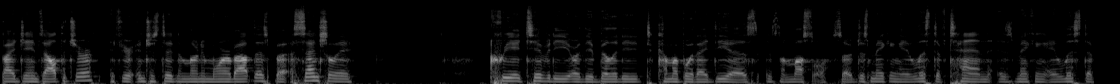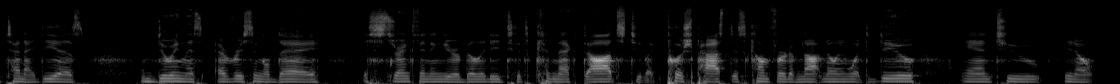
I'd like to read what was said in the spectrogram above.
by James Altucher if you're interested in learning more about this. But essentially, creativity or the ability to come up with ideas is a muscle. So just making a list of 10 is making a list of 10 ideas and doing this every single day is strengthening your ability to connect dots, to like push past discomfort of not knowing what to do, and to, you know,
